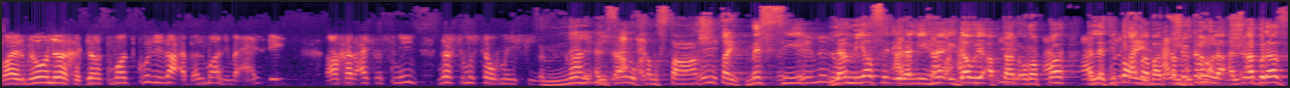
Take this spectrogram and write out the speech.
بايرن ميونخ دورتموند لي لاعب ألماني محلي آخر عشر سنين نفس مستوى ميسي من ثاني لاعب. 2015 إيه؟ طيب. ميسي إيه؟ لم يصل إلى نهائي دوري أبطال. أوروبا التي كل- تعتبر طيب، البطولة شكراً. الأبرز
